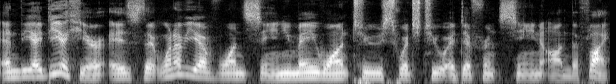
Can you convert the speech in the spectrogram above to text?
And the idea here is that whenever you have one scene, you may want to switch to a different scene on the fly.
